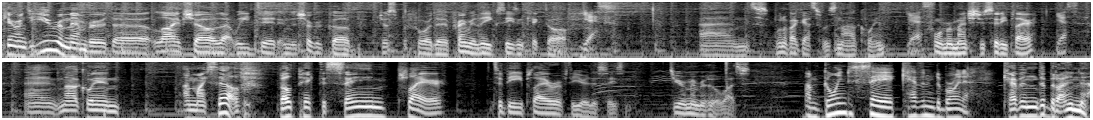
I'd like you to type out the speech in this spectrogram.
Kieran, do you remember the live show that we did in the Sugar Club just before the Premier League season kicked off? Yes. And one of our guests was Niall Quinn, Yes. former Manchester City player. Yes. And Niall Quinn and myself both picked the same player to be Player of the Year this season. Do you remember who it was? I'm going to say Kevin De Bruyne. Kevin De Bruyne.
